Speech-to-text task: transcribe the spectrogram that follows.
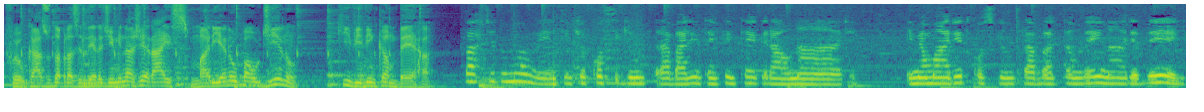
Foi o caso da brasileira de Minas Gerais, Mariana Baldino, que vive em Canberra. Partir do momento em que eu consegui um trabalho em tempo integral na área e meu marido conseguiu um trabalho também na área dele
